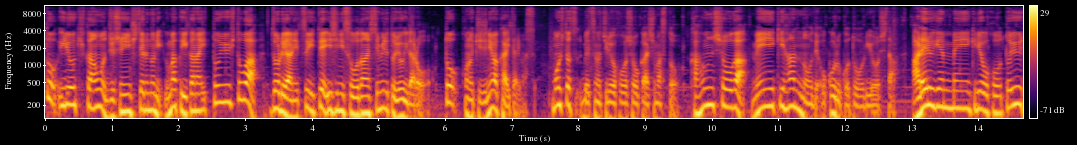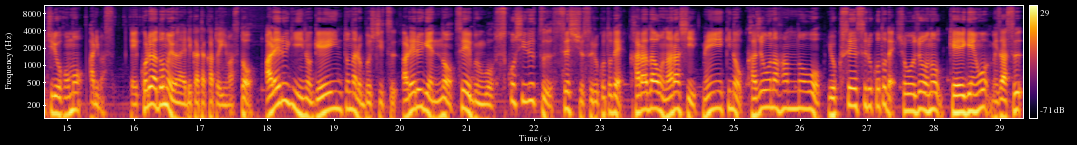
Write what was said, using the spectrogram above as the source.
と医療機関を受診しているのにうまくいかないという人は、ゾレアについて医師に相談してみると良いだろうと、この記事には書いてあります。もう一つ別の治療法を紹介しますと、花粉症が免疫反応で起こることを利用したアレルゲン免疫療法という治療法もあります。これはどのようなやり方かと言いますと、アレルギーの原因となる物質、アレルゲンの成分を少しずつ摂取することで、体を慣らし、免疫の過剰な反応を抑制することで、症状の軽減を目指す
